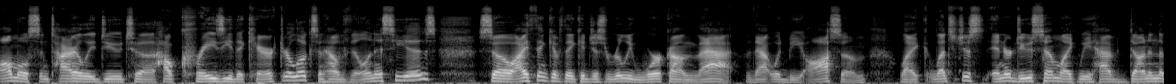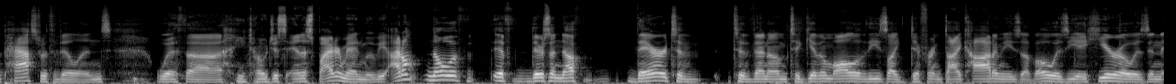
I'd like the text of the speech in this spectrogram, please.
almost entirely due to how crazy the character looks and how villainous he is. So I think if they could just really work on that, that would be awesome. Like let's just introduce him like we have done in the past with villains with uh you know just in a Spider-Man movie. I don't know if if there's enough there to to Venom to give him all of these like different dichotomies of oh is he a hero? Is an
